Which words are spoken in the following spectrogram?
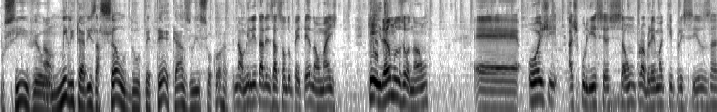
possível não. militarização do PT, caso isso ocorra? Não, militarização do PT não, mas queiramos ou não, é, hoje as polícias são um problema que precisa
